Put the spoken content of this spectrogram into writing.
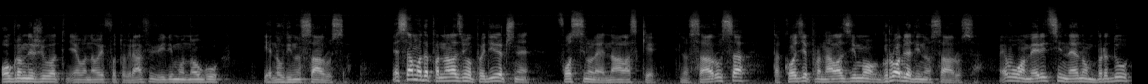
ogromne životinje. Evo na ovoj fotografiji vidimo nogu jednog dinosaurusa. Ne samo da pronalazimo pojedinačne fosilne nalaske dinosaurusa, takođe pronalazimo groblja dinosaurusa. Evo u Americi na jednom brdu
